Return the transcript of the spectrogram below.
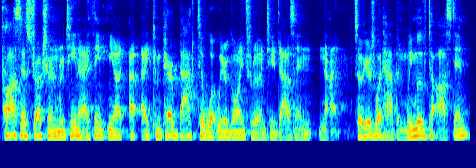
process structure and routine. I think, you know, I, I, compare back to what we were going through in 2009. So here's what happened. We moved to Austin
